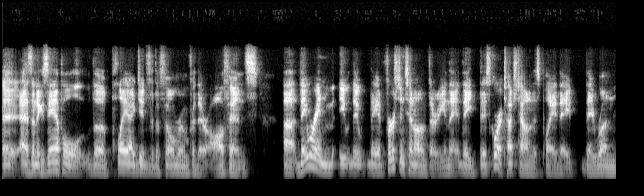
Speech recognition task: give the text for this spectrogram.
uh, as an example, the play I did for the film room for their offense, uh, they were in it, they they had first and ten on thirty, and they they they score a touchdown in this play. They they run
